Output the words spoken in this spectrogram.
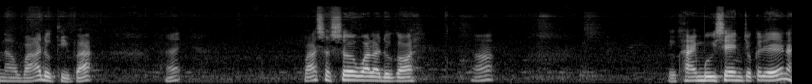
Nào vá được thì vá. Đấy vá sơ sơ qua là được rồi. Đó. Được 20 cm cho cái đế nè.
